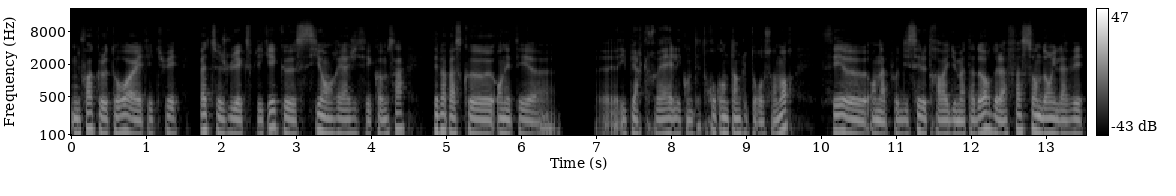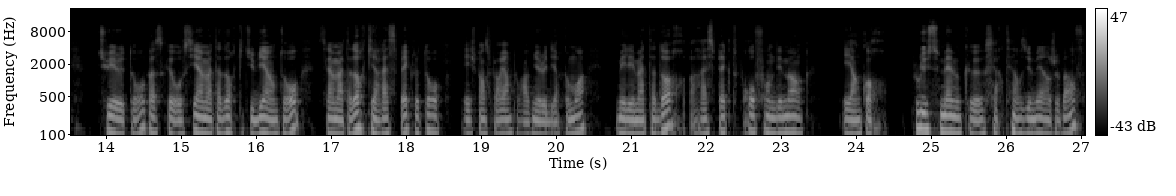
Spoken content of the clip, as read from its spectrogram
une fois que le taureau a été tué. En fait, je lui ai expliqué que si on réagissait comme ça, c'était pas parce qu'on était hyper cruel et qu'on était trop content que le taureau soit mort. C'est euh, on applaudissait le travail du matador, de la façon dont il avait tué le taureau, parce que aussi un matador qui tue bien un taureau, c'est un matador qui respecte le taureau. Et je pense Florian pourra mieux le dire que moi, mais les matadors respectent profondément et encore plus même que certains humains, je pense,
